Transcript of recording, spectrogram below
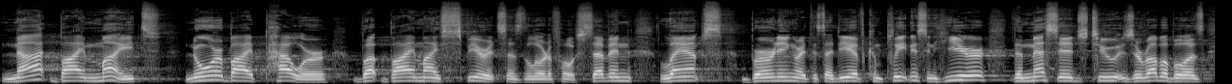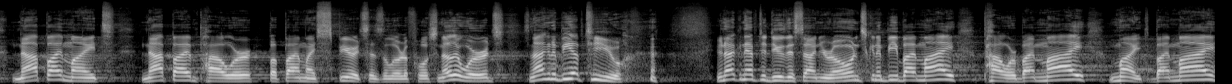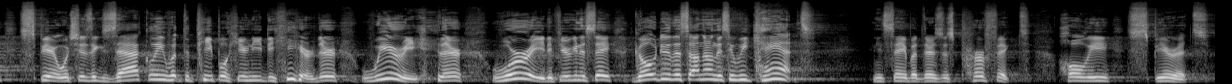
not by might nor by power, but by my spirit, says the Lord of hosts. Seven lamps burning, right? This idea of completeness. And here the message to Zerubbabel is not by might, not by power, but by my spirit, says the Lord of hosts. In other words, it's not going to be up to you. You're not going to have to do this on your own. It's going to be by my power, by my might, by my spirit, which is exactly what the people here need to hear. They're weary, they're worried. If you're going to say, go do this on their own, they say, we can't. And you say, but there's this perfect Holy Spirit.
